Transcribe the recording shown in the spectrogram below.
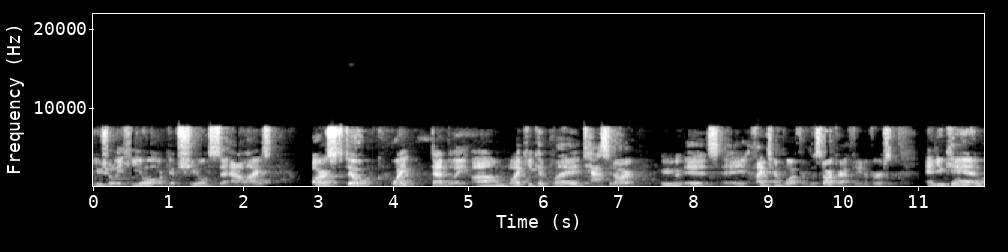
usually heal or give shields to allies, are still quite deadly. Um, like you can play Tassadar, who is a High Templar from the StarCraft universe, and you can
